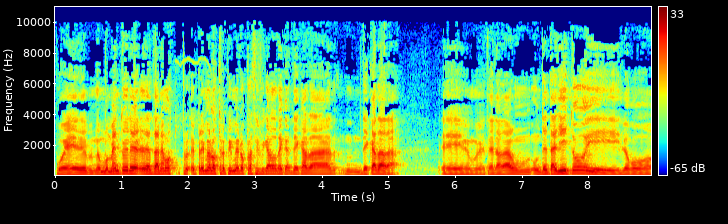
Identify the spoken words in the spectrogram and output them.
Pues de un momento daremos premio a los tres primeros clasificados de, cada, de cada edad. Eh, te dará un, un, detallito y luego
